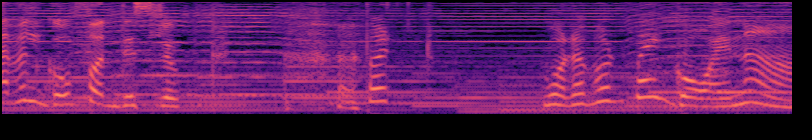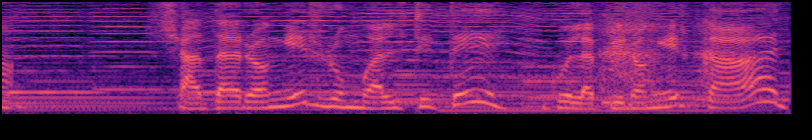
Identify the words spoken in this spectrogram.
I will go for this look. but what about my goina? সাদা রঙের রুমালটিতে গোলাপি রঙের কাজ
